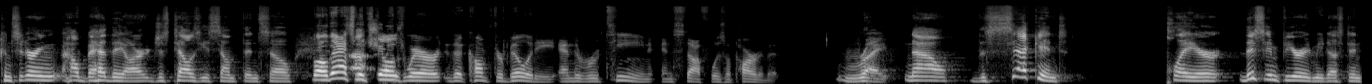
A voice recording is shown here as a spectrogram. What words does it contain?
considering how bad they are, just tells you something. So well, that's uh, what shows where the comfortability and the routine and stuff was a part of it. Right. Now, the second player. This infuriated me, Dustin.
